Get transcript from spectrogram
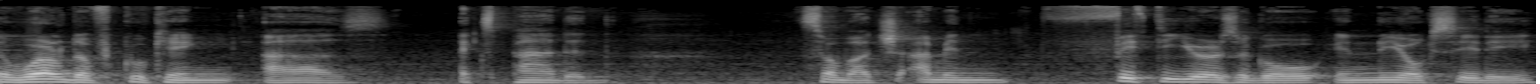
The world of cooking has expanded so much. I mean, 50 years ago in New York City,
